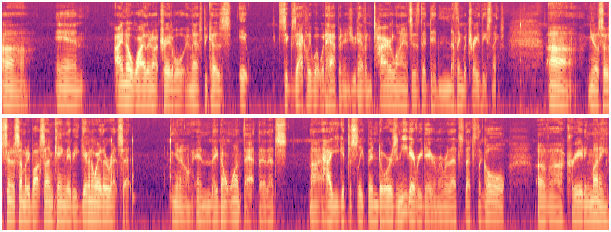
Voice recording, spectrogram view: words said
Uh, and I know why they're not tradable, and that's because it, it's exactly what would happen is you'd have entire alliances that did nothing but trade these things. Uh, you know, so as soon as somebody bought Sun King, they'd be giving away their ret set. You know, and they don't want that. that that's not how you get to sleep indoors and eat every day. Remember, that's that's the goal of uh, creating money.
